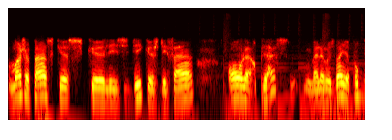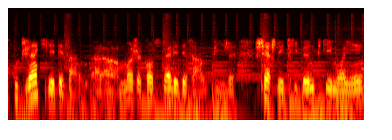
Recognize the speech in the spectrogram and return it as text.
moi, je pense que ce que les idées que je défends ont leur place. Malheureusement, il n'y a pas beaucoup de gens qui les défendent. Alors, moi, je continue à les défendre, puis je cherche des tribunes puis des moyens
